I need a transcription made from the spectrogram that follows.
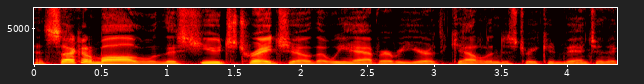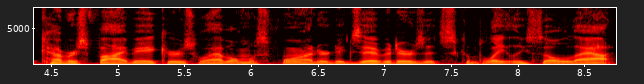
And second of all, this huge trade show that we have every year at the Cattle Industry Convention, it covers five acres. We'll have almost 400 exhibitors. It's completely sold out.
